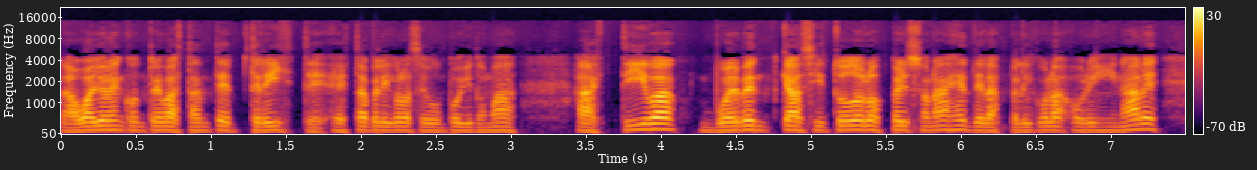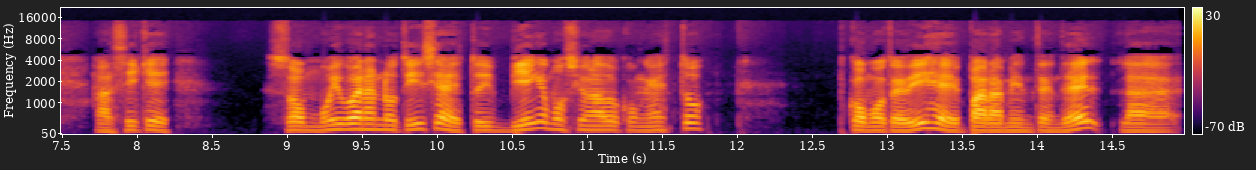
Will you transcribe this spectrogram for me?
La OVA yo la encontré bastante triste. Esta película se ve un poquito más activa. Vuelven casi todos los personajes de las películas originales. Así que son muy buenas noticias. Estoy bien emocionado con esto. Como te dije, para mi entender, la,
